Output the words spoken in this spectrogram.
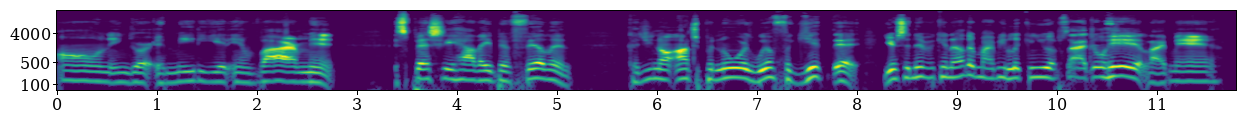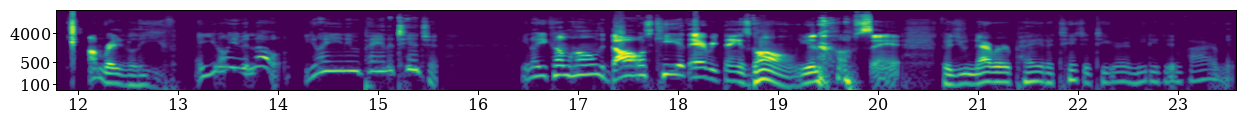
on in your immediate environment, especially how they've been feeling. Because, you know, entrepreneurs will forget that your significant other might be looking you upside your head like, man, I'm ready to leave. And you don't even know. You ain't even paying attention. You know, you come home, the dogs, kids, everything is gone. You know what I'm saying? Because you never paid attention to your immediate environment.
